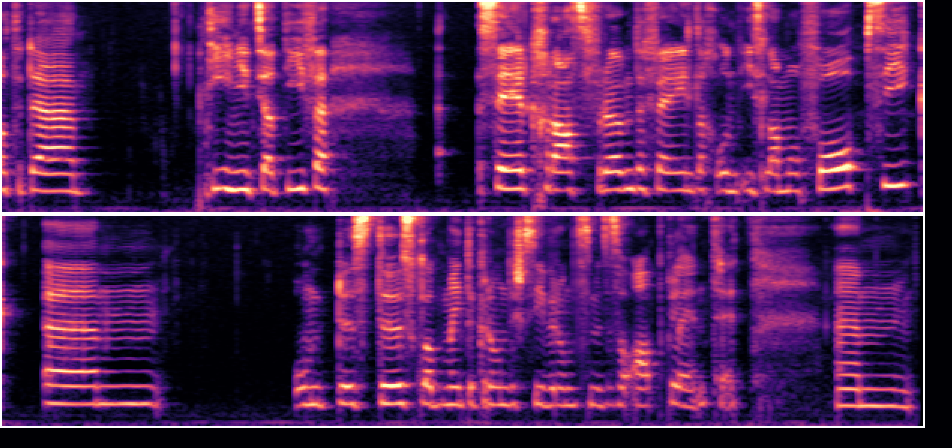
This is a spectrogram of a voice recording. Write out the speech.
oder der die Initiative sehr krass fremdenfeindlich und islamophob sei. Ähm, und dass das, glaube ich, mit der Grund war, warum man das so abgelehnt hat. Ähm,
